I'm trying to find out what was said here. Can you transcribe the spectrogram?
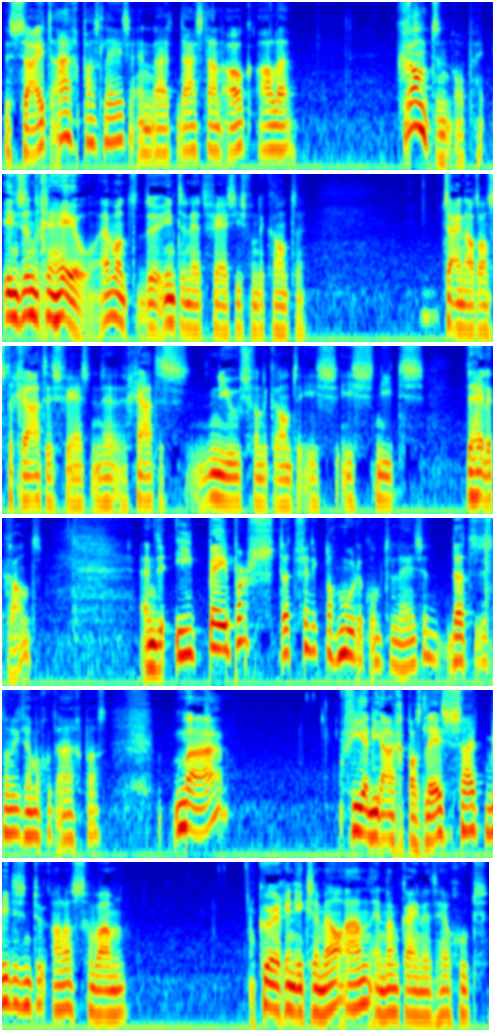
de site Aangepast Lezen. En daar, daar staan ook alle kranten op. In zijn geheel. Hè? Want de internetversies van de kranten... zijn althans de gratis versie. De gratis nieuws van de kranten is, is niet de hele krant. En de e-papers, dat vind ik nog moeilijk om te lezen. Dat is nog niet helemaal goed aangepast. Maar via die aangepast lezen site bieden ze natuurlijk alles gewoon keurig in XML aan. En dan kan je het heel goed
